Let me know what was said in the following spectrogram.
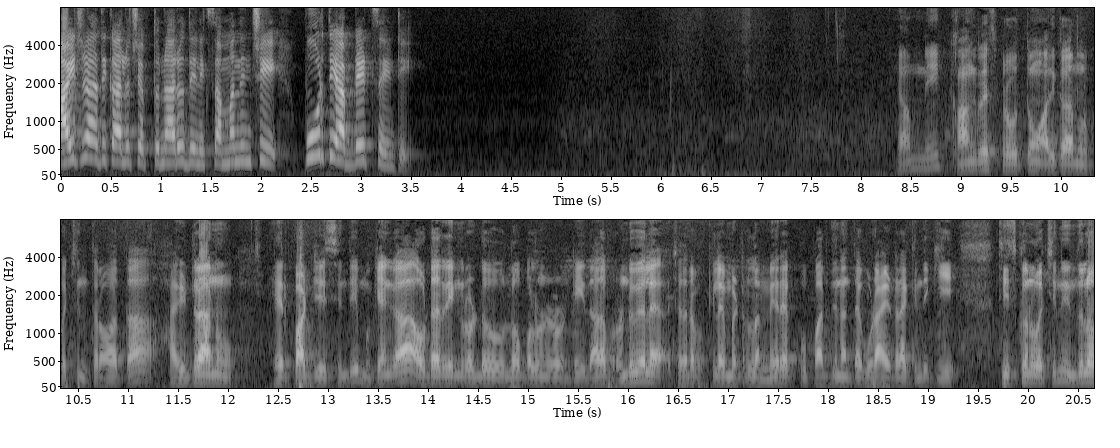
హైడ్రా అధికారులు చెప్తున్నారు. దీనికి సంబంధించి పూర్తి అప్డేట్స్ ఏంటి? యామ్ని కాంగ్రెస్ ప్రభుత్వం అధికారంలోకి వచ్చిన తర్వాత హైడ్రాను ఏర్పాటు చేసింది. ముఖ్యంగా ఔటర్ రింగ్ రోడ్డు లోపల ఉన్నటువంటి దాదాపు రెండు వేల చదరపు కిలోమీటర్ల మేరకు పరిధినంతా కూడా హైడ్రా కిందికి తీసుకొని వచ్చింది. ఇందులో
